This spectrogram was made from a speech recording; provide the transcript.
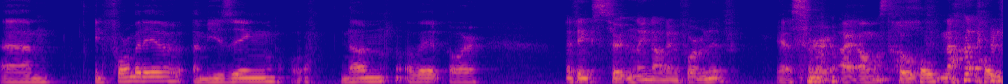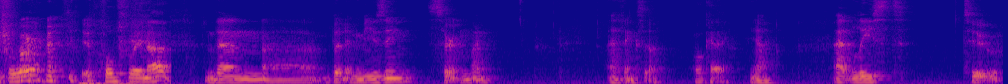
um, informative, amusing, or none of it, or I think certainly not informative. yes, Or I almost hope, Hope- not hopefully. informative. hopefully not. Then, uh, but amusing, certainly. I think so. Okay. Yeah, at least two.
